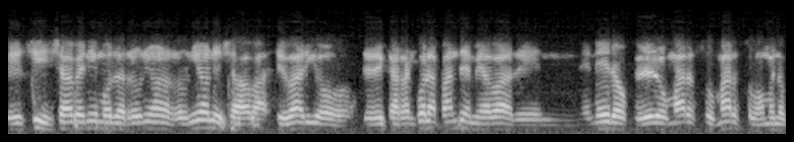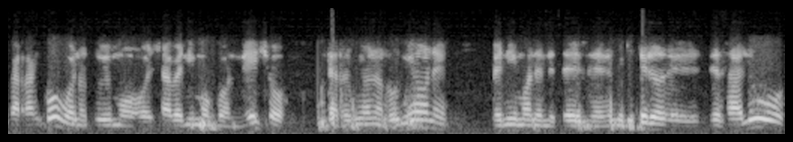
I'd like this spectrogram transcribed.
Eh, sí, ya venimos de reunión a reuniones, ya hace varios, desde que arrancó la pandemia, va de enero, febrero, marzo, marzo más o menos que arrancó, bueno, tuvimos, ya venimos con ellos de reunión a reuniones, venimos en el, Ministerio de, Salud,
